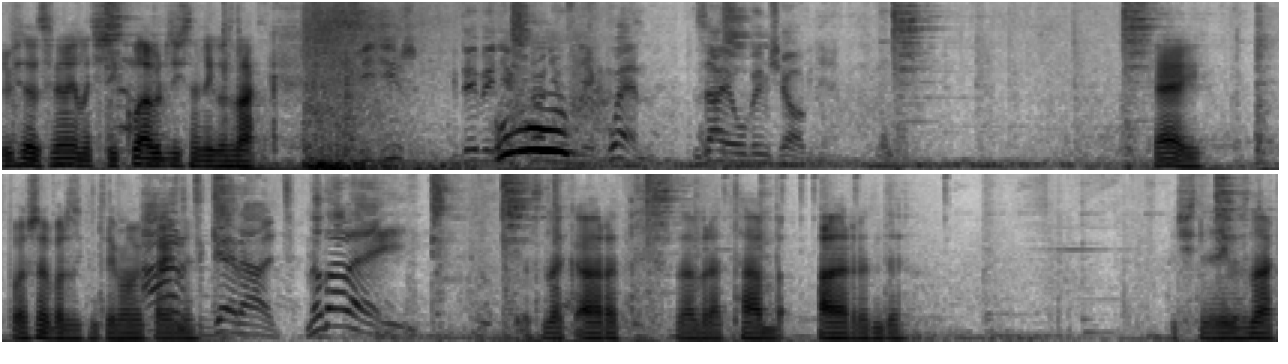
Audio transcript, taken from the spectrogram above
Żeby się zatrzymać na silniku, a wrócić na niego znak. Widzisz? Gdyby nie mnie zająłbym się ogniem. Okej. Proszę bardzo, jaki tutaj mamy fajny. Geralt, no dalej! Znak art. Dobra, tab, ard. Jakiś na niego znak.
